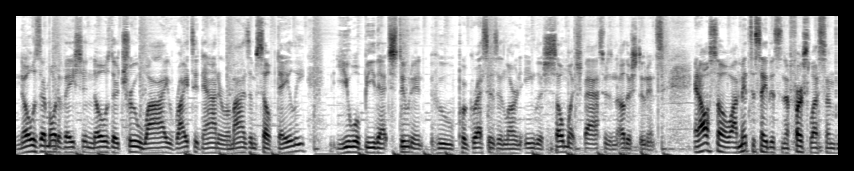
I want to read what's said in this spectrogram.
knows their motivation, knows their true why, writes it down, and reminds himself daily, you will be that student who progresses and learn English so much faster than other students. And also, I meant to say this in the first lesson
